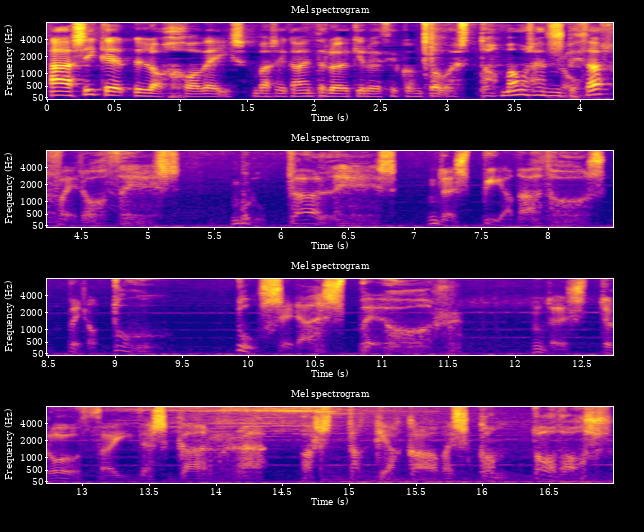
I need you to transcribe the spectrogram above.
Así que lo jodéis, básicamente es lo que quiero decir con todo esto. Vamos a empezar. feroces, brutales, despiadados, pero tú, tú serás peor. Destroza y desgarra hasta que acabes con todos.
